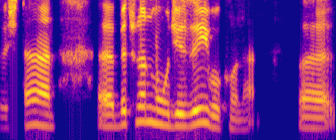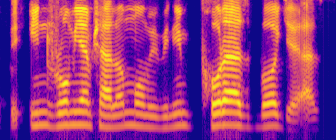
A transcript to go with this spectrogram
داشتن بتونن معجزه ای بکنن این رومی هم که الان ما می‌بینیم پر از باگه از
